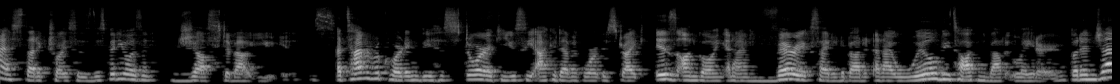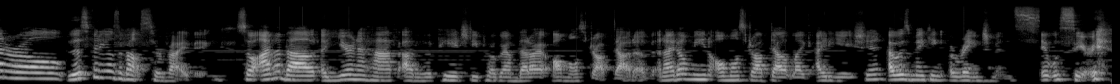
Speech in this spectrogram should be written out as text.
My aesthetic choices, this video isn't just about unions. At time of recording, the historic UC academic workers strike is ongoing, and I'm very excited about it, and I will be talking about it later. But in general, this video is about surviving. So, I'm about a year and a half out of a PhD program that I almost dropped out of, and I don't mean almost dropped out like ideation. I was making arrangements. It was serious.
